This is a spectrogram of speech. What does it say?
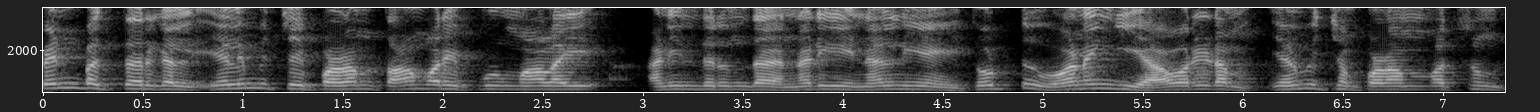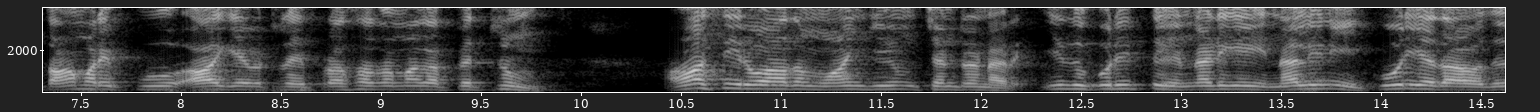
பெண் பக்தர்கள் எலுமிச்சை பழம் தாமரை பூ மாலை அணிந்திருந்த நடிகை நளினியை தொட்டு வணங்கி அவரிடம் எலுமிச்சம்பழம் மற்றும் தாமரைப்பூ ஆகியவற்றை பிரசாதமாக பெற்றும் ஆசீர்வாதம் வாங்கியும் சென்றனர். இது குறித்து நடிகை நளினி கூறியதாவது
